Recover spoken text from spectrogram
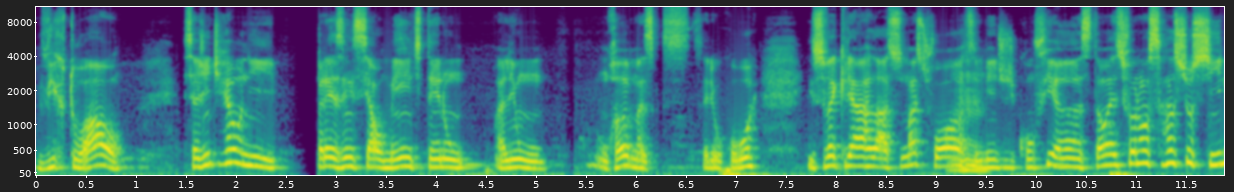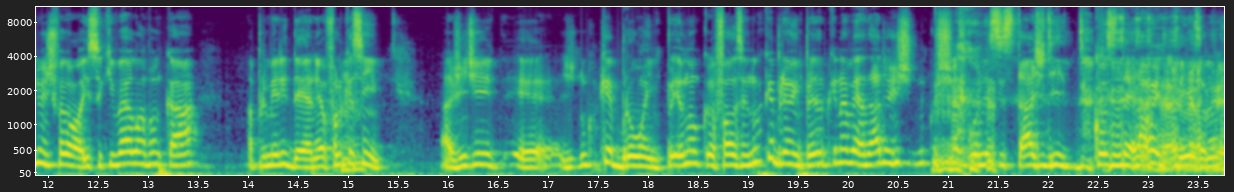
virtual, se a gente reunir presencialmente, tendo um- ali um, um hub, mas seria o cowork. Isso vai criar laços mais fortes, ambiente de confiança. Então, esse foi o nosso raciocínio. A gente falou, ó, isso aqui vai alavancar a primeira ideia, né? Eu falo que assim, a gente, é, a gente nunca quebrou a empresa. Eu, não- eu falo assim, eu nunca quebrei uma empresa, porque na verdade a gente nunca chegou nesse estágio de, de considerar uma empresa, né?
